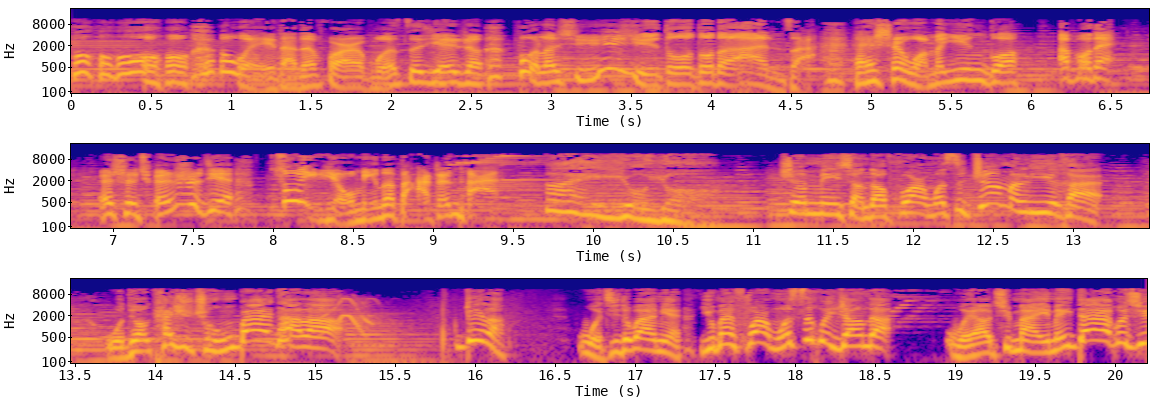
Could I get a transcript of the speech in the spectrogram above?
哦，伟大的福尔摩斯先生破了许许多多的案子，是我们英国啊，不对，是全世界最有名的大侦探。哎呦呦，真没想到福尔摩斯这么厉害，我就要开始崇拜他了。对了，我记得外面有卖福尔摩斯徽章的，我要去买一枚带回去。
